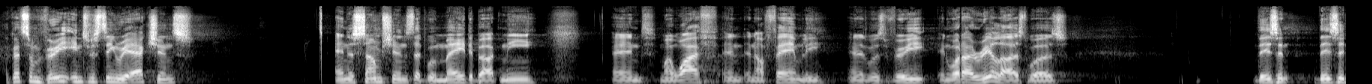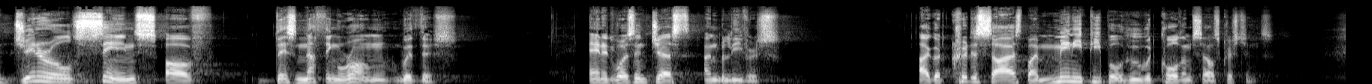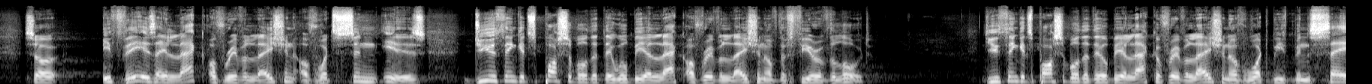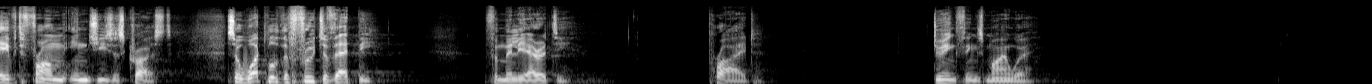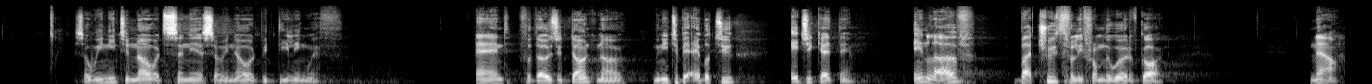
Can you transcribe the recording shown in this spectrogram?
I got some very interesting reactions and assumptions that were made about me and my wife and, and our family. And it was very, and what I realized was there's, an, there's a general sense of there's nothing wrong with this. And it wasn't just unbelievers. I got criticized by many people who would call themselves Christians. So, if there is a lack of revelation of what sin is, do you think it's possible that there will be a lack of revelation of the fear of the Lord? Do you think it's possible that there will be a lack of revelation of what we've been saved from in Jesus Christ? So, what will the fruit of that be? Familiarity, pride, doing things my way. So, we need to know what sin is so we know what we're dealing with. And for those who don't know, we need to be able to educate them in love, but truthfully from the Word of God. Now,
